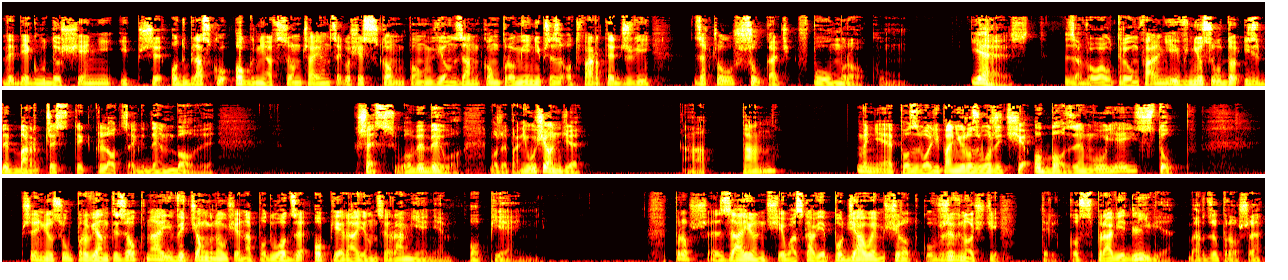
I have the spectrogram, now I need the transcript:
Wybiegł do sieni i przy odblasku ognia wsączającego się skąpą wiązanką promieni przez otwarte drzwi zaczął szukać w półmroku. Jest! zawołał triumfalnie i wniósł do izby barczysty klocek dębowy. Krzesło by było. Może pani usiądzie. A pan? Mnie pozwoli pani rozłożyć się obozem u jej stóp. Przyniósł prowianty z okna i wyciągnął się na podłodze, opierając ramieniem o pień. Proszę zająć się łaskawie podziałem środków żywności. Tylko sprawiedliwie, bardzo proszę,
